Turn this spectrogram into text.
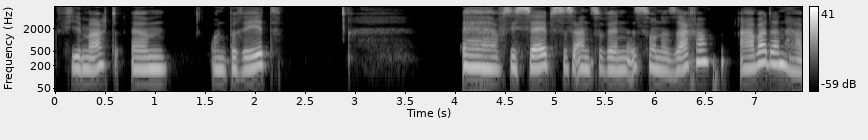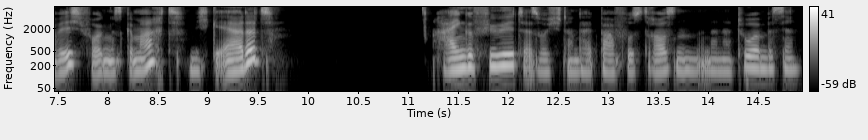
viel macht ähm, und berät. äh, auf sich selbst das anzuwenden, ist so eine Sache. Aber dann habe ich Folgendes gemacht, mich geerdet, reingefühlt, also ich stand halt barfuß draußen in der Natur ein bisschen,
